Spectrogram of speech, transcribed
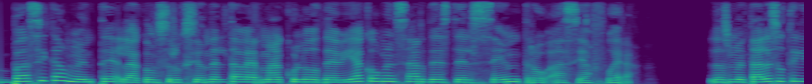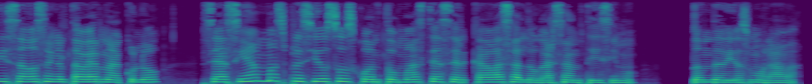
Básicamente, la construcción del tabernáculo debía comenzar desde el centro hacia afuera. Los metales utilizados en el tabernáculo se hacían más preciosos cuanto más te acercabas al lugar santísimo, donde Dios moraba.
